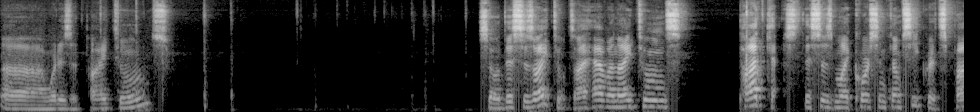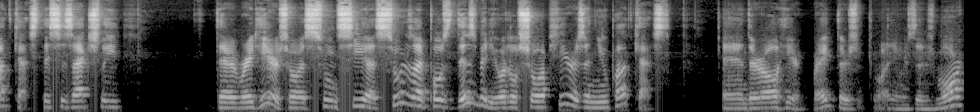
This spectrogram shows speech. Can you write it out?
uh what is it? iTunes. So this is iTunes. I have an iTunes podcast. This is my course income secrets podcast. This is actually there right here. So as soon see as soon as I post this video it'll show up here as a new podcast. And they're all here right? There's anyways there's more.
